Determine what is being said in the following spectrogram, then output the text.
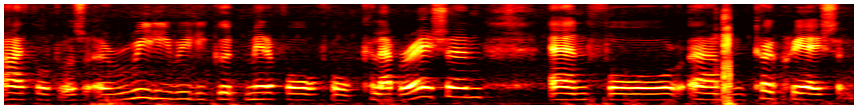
I thought was a really, really good metaphor for collaboration and for um, co creation.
